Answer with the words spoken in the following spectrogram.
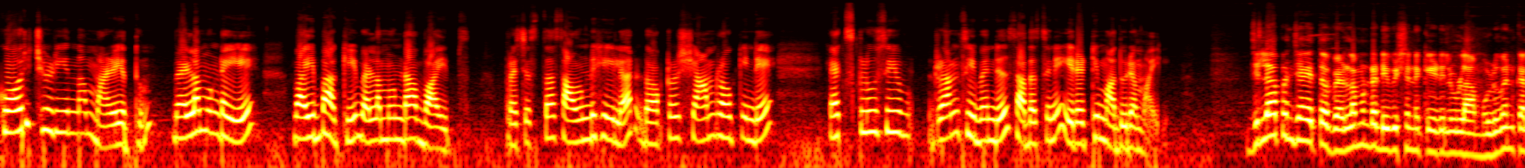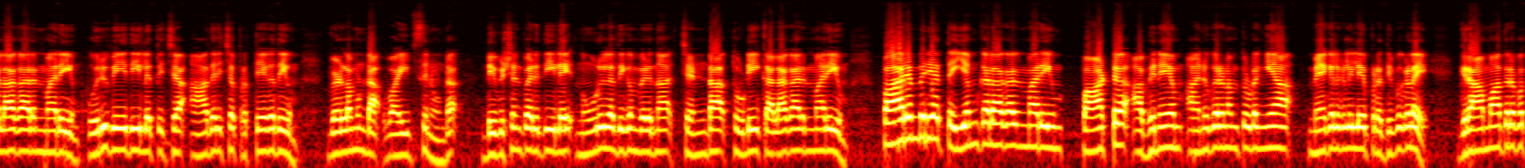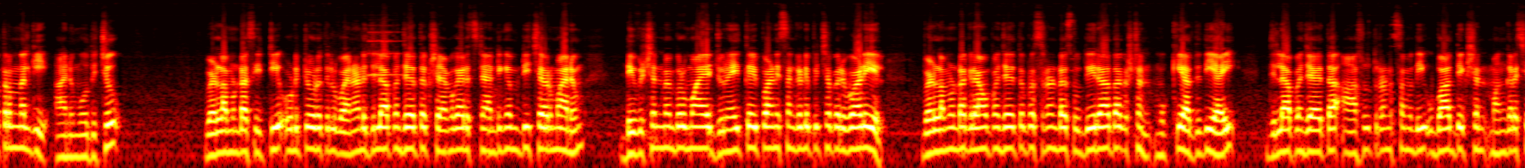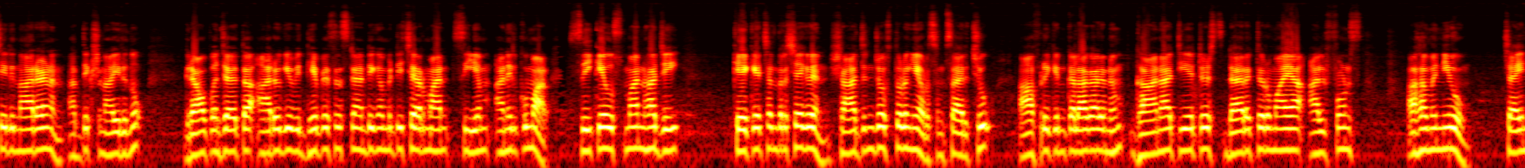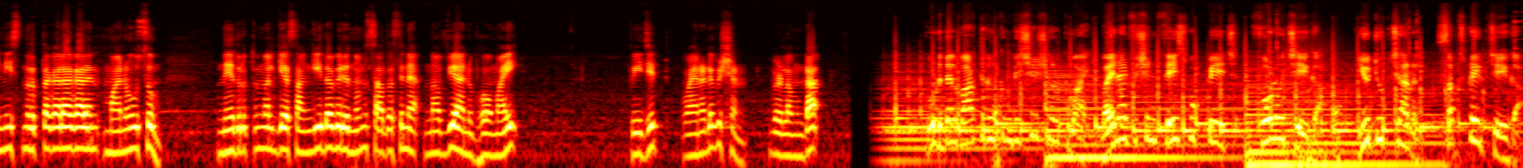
കോരിച്ചൊഴിയുന്ന മഴയത്തും വെള്ളമുണ്ടയെ വൈബാക്കി വെള്ളമുണ്ട വൈബ്സ് പ്രശസ്ത സൗണ്ട് ഹീലർ ഡോക്ടർ ശ്യാം റോക്കിന്റെ എക്സ്ക്ലൂസീവ് ഡ്രംസ് ഇവന്റ് സദസ്സിന് ഇരട്ടി മധുരമായി. ജില്ലാ പഞ്ചായത്ത് വെള്ളമുണ്ട ഡിവിഷന് കീഴിലുള്ള മുഴുവൻ കലാകാരന്മാരെയും ഒരു വേദിയിലെത്തിച്ച് ആദരിച്ച പ്രത്യേകതയും വെള്ളമുണ്ട വൈബ്സിനുണ്ട് ഡിവിഷൻ പരിധിയിലെ നൂറിലധികം വരുന്ന ചെണ്ട തുടി കലാകാരന്മാരെയും പാരമ്പര്യ തെയ്യം കലാകാരന്മാരെയും പാട്ട് അഭിനയം അനുകരണം തുടങ്ങിയ മേഖലകളിലെ പ്രതിഭകളെ ഗ്രാമാന്തരപത്രം നൽകി അനുമോദിച്ചു. വെള്ളമുണ്ട സിറ്റി ഓഡിറ്റോറിയത്തിൽ വയനാട് ജില്ലാ പഞ്ചായത്ത് ക്ഷേമകാര്യ സ്റ്റാൻഡിംഗ് കമ്മിറ്റി ചെയർമാനും ഡിവിഷൻ മെമ്പറുമായ ജുനൈദ് കൈപ്പാണി സംഘടിപ്പിച്ച പരിപാടിയിൽ വെള്ളമുണ്ട ഗ്രാമപഞ്ചായത്ത് പ്രസിഡന്റ് സുധീർ രാധാകൃഷ്ണൻ മുഖ്യ അതിഥിയായി. ജില്ലാ പഞ്ചായത്ത് ആസൂത്രണ സമിതി ഉപാധ്യക്ഷൻ മംഗലശ്ശേരി നാരായണൻ അധ്യക്ഷനായിരുന്നു. ഗ്രാമപഞ്ചായത്ത് ആരോഗ്യ വിദ്യാഭ്യാസ standing committee chairman C M Anilkumar C K Usman Haji K K Chandrasekharan Shajan Jose തുടങ്ങിയവർ സംസാരിച്ചു. ആഫ്രിക്കൻ കലാകാരനും ഘാന തിയേറ്റേഴ്സ് ഡയറക്ടറുമായ അൽഫോൺസ് അഹമന്യുവും ചൈനീസ് നൃത്തകലാകാരൻ മനോസും നേതൃത്വം നൽകിയ സംഗീത വിരുന്നും സദസ്സിന് നവ്യാനുഭവമായി. വിജിത് വയനാട് വിഷൻ വെള്ളമുണ്ട. കൂടുതൽ വാർത്തകൾക്കും വിശേഷങ്ങൾക്കുമായി Wayanad vision Facebook page follow ചെയ്യുക. യൂട്യൂബ് ചാനൽ സബ്സ്ക്രൈബ് ചെയ്യുക.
